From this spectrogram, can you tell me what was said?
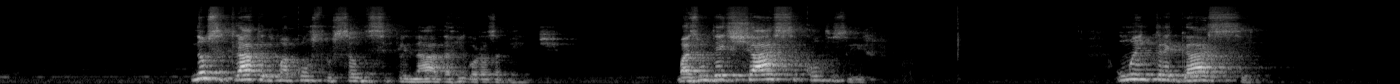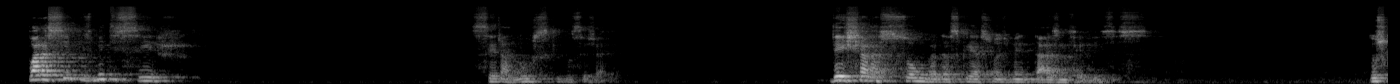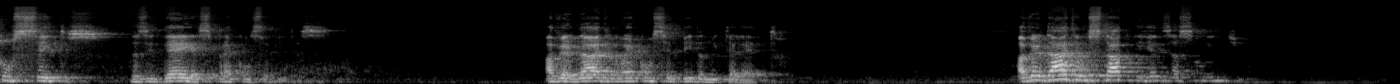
Não se trata de uma construção disciplinada rigorosamente, mas um deixar-se conduzir, um entregar-se para simplesmente ser. Ser a luz que você já é deixar a sombra das criações mentais infelizes, dos conceitos, das ideias pré-concebidas. A verdade não é concebida no intelecto. A verdade é um estado de realização íntima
